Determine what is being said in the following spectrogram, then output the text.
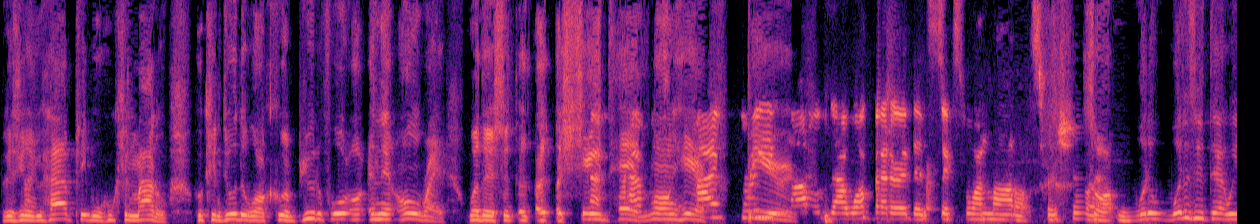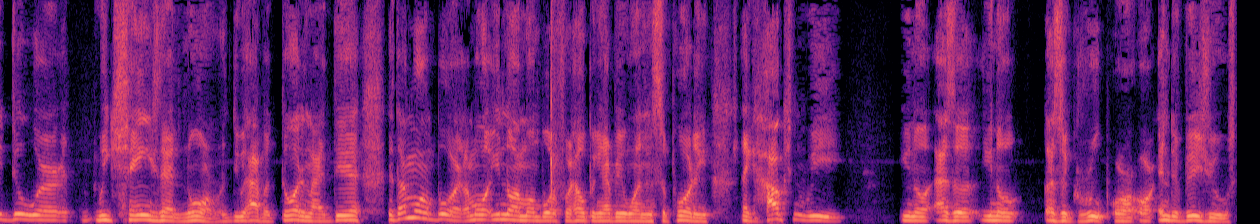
Because you know, you have people who can model, who can do the work, who are beautiful or in their own right, whether it's a, a, a shaved head, long hair, beard. models that walk better than six one models for sure. So what what is it that we do where we change that norm? Do you have a thought, an idea? Because I'm on board. I'm all you know, I'm on board for helping everyone and supporting. Like, how can we, you know, as a you know as a group or, or individuals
